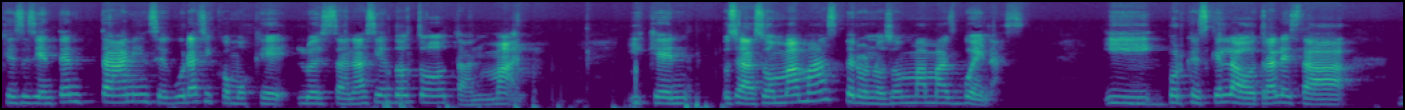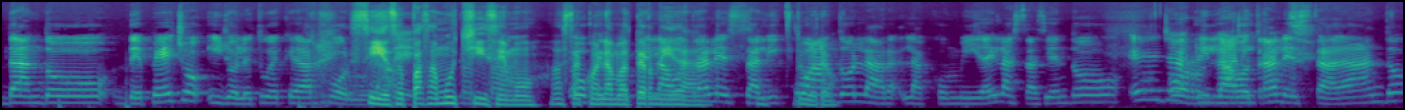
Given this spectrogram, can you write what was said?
que se sienten tan inseguras y como que lo están haciendo todo tan mal. Y que, o sea, son mamás, pero no son mamás buenas. Y mm. porque es que la otra le está dando de pecho y yo le tuve que dar fórmula. Sí, eso pasa muchísimo, hasta con la maternidad. La otra le está licuando la, la, comida y la está haciendo ella y la otra le está dando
